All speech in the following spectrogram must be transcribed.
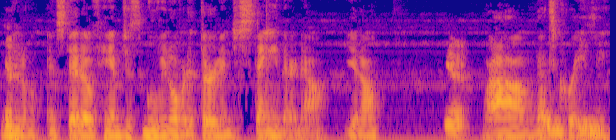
Yeah. You know, instead of him just moving over to third and just staying there now. You know. Yeah. Wow, that's And- crazy.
